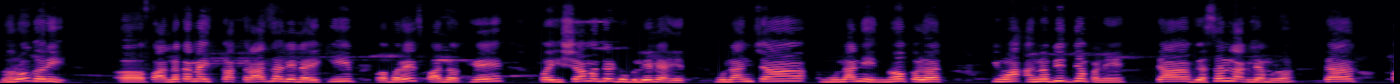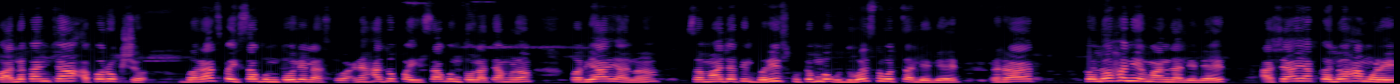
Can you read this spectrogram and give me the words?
घरोघरी पालकांना इतका त्रास झालेला आहे की बरेच पालक हे पैशामध्ये डुबलेले आहेत. मुलांच्या मुलांनी न कळत किंवा अनभिज्ञपणे त्या व्यसन लागल्यामुळं त्या पालकांच्या अपरोक्ष बराच पैसा गुंतवलेला असतो आणि हा जो पैसा गुंतवला त्यामुळं पर्यायानं समाजातील बरीच कुटुंब उद्ध्वस्त होत चाललेली आहेत. घरात कलह निर्माण झालेले आहेत. अशा या कलहामुळे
